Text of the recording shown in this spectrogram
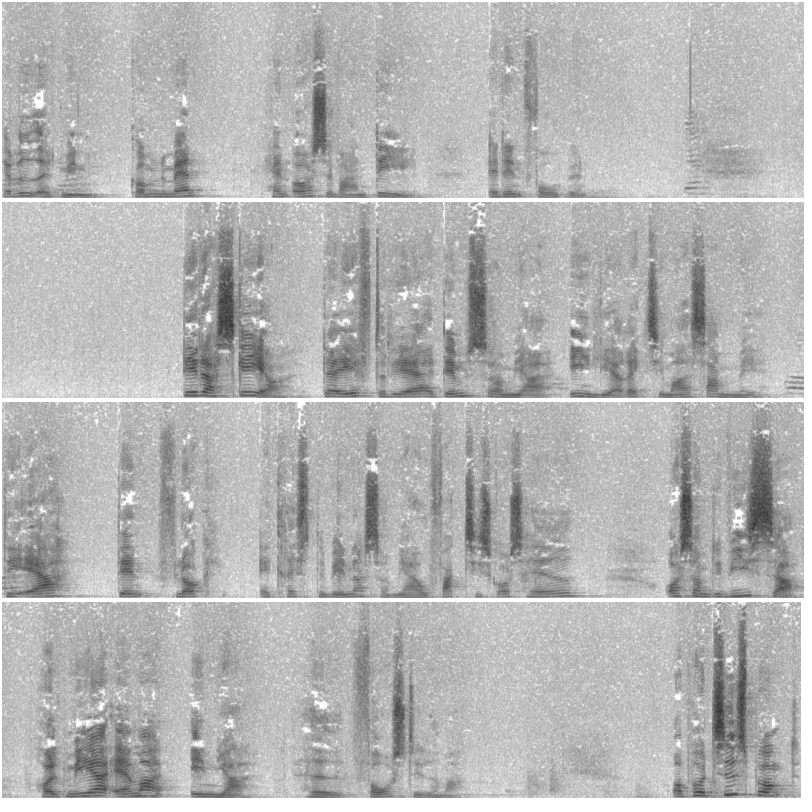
Jeg ved, at min kommende mand, han også var en del af den forbøn. Det, der sker derefter, det er, at dem, som jeg egentlig er rigtig meget sammen med, det er den flok af kristne venner, som jeg jo faktisk også havde, og som det viste sig holdt mere af mig, end jeg havde forestillet mig. Og på et tidspunkt,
